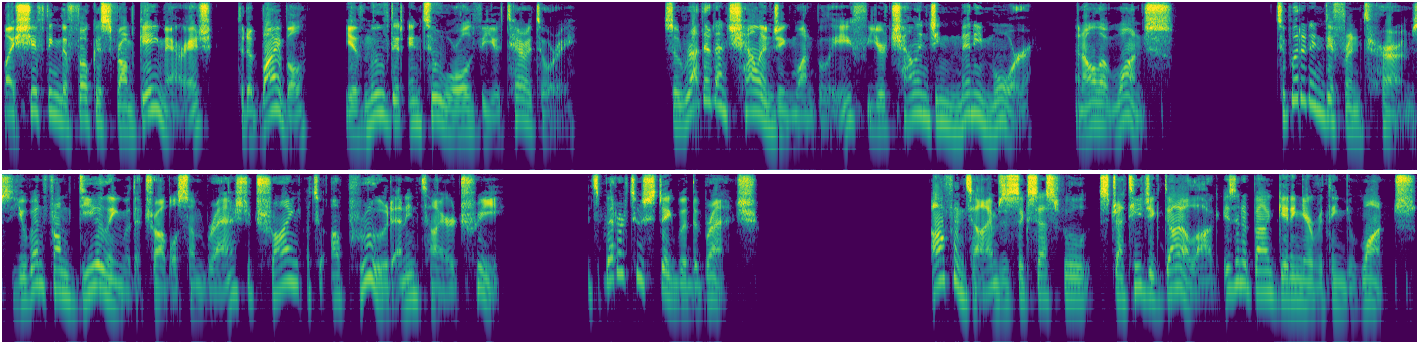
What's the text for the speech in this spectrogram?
By shifting the focus from gay marriage to the Bible, you have moved it into worldview territory. So rather than challenging one belief, you're challenging many more, and all at once. To put it in different terms, you went from dealing with a troublesome branch to trying to uproot an entire tree. It's better to stick with the branch. Oftentimes, a successful strategic dialogue isn't about getting everything you want.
